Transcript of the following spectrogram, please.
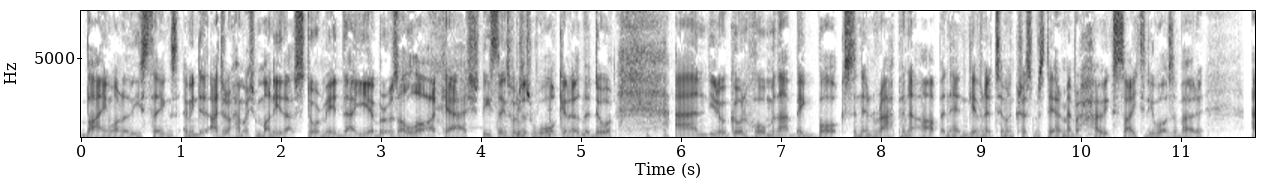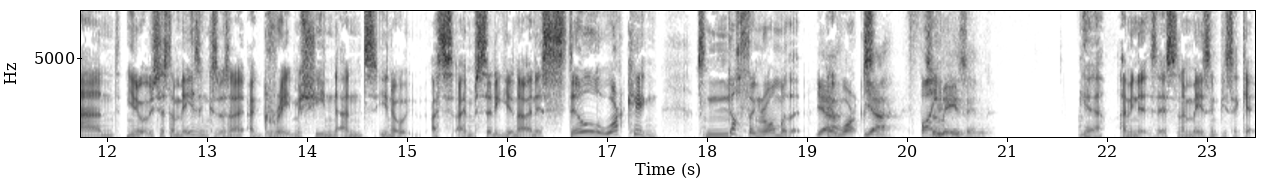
buying one of these things. I mean, I don't know how much money that store made that year, but it was a lot of cash. These things were just walking out the door, and you know, going home with that big box and then wrapping it up and then giving it to him on Christmas Day. I remember how excited he was about it. And you know it was just amazing because it was a, a, great machine, and you know I, am sitting here now, and it's still working. There's nothing wrong with it. Yeah, it works. Yeah, fine. it's amazing. Yeah, I mean it's it's an amazing piece of kit,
